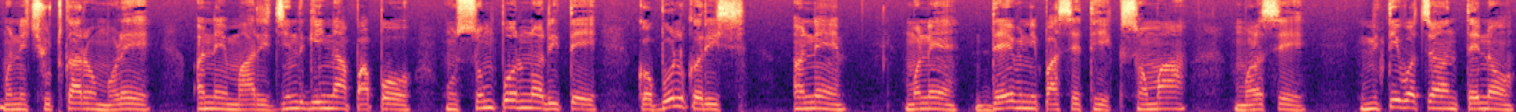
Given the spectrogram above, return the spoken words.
મને છુટકારો મળે અને મારી જિંદગીના પાપો હું સંપૂર્ણ રીતે કબૂલ કરીશ અને મને દેવની પાસેથી ક્ષમા મળશે. નીતિવચન તેનો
